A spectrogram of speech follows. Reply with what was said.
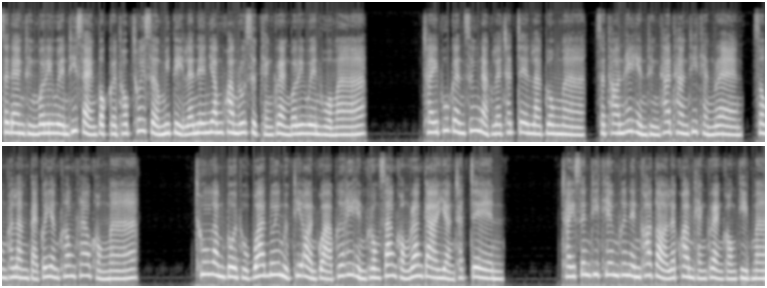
แสดงถึงบริเวณที่แสงตกกระทบช่วยเสริมมิติและเน้นย้ำความรู้สึกแข็งแกร่งบริเวณหัวม้าใช้ผู้กันซึ่งหนักและชัดเจนหลักลงมา สะท้อนให้เห็นถึงท่าทางที่แข็งแรง ทรงพลังแต่ก็ยังคล่องแคล่วของม้า ทุ่งลำตัวถูกวาดด้วยหมึกที่อ่อนกว่าเพื่อให้เห็นโครงสร้างของร่างกายอย่างชัดเจน ใช้เส้นที่เข้มเพื่อเน้นข้อต่อและความแข็งแกร่งของกีบม้า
